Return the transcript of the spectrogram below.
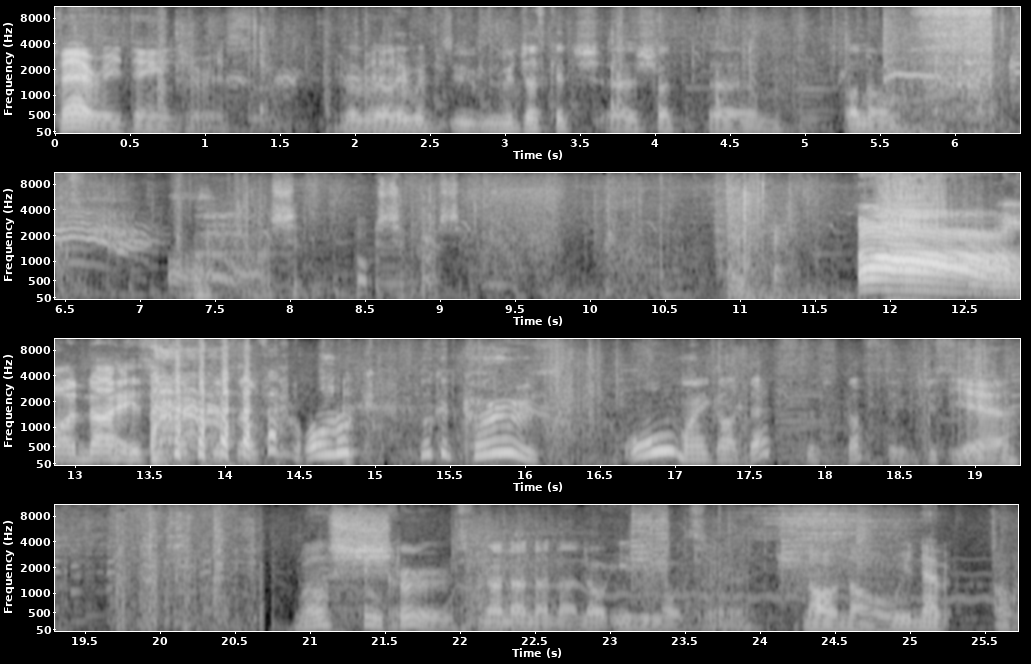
Very dangerous. Not really. We we would just get sh uh, shot. Um. Oh no. Oh shit. Oh shit. Oh shit. Oh! Oh, nice. you touched yourself. oh look, look at curves. Oh my god, that's disgusting. Did you see Yeah. Well, Fucking shit. curves. No, no, no, no, no easy modes here. No, no, we never. Oh.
